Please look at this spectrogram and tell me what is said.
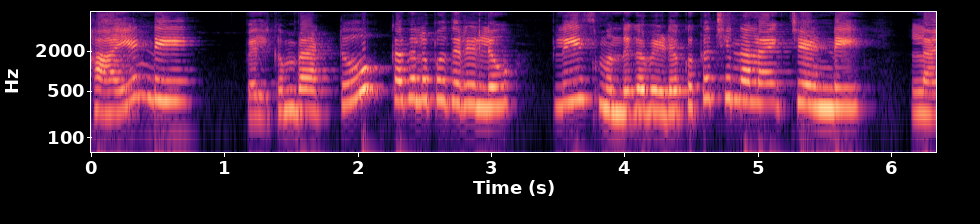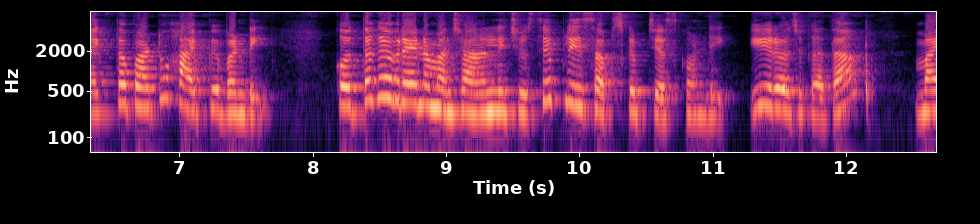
హాయ్ అండి. వెల్కమ్ బ్యాక్ టు కథల పొదరిల్లు. ప్లీజ్ ముందుగా వీడియోకి ఒక చిన్న లైక్ చేయండి. లైక్తో పాటు హైప్ ఇవ్వండి. కొత్తగా ఎవరైనా మన ఛానల్ని చూస్తే ప్లీజ్ సబ్స్క్రైబ్ చేసుకోండి. ఈరోజు కథ my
